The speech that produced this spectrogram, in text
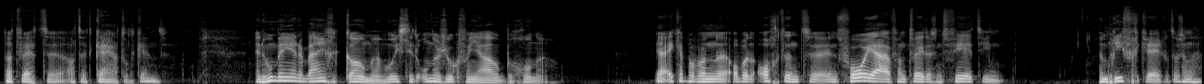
dat werd uh, altijd keihard ontkend. En hoe ben je erbij gekomen? Hoe is dit onderzoek van jou begonnen? Ja, ik heb op een, op een ochtend in het voorjaar van 2014 een brief gekregen. Het was een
